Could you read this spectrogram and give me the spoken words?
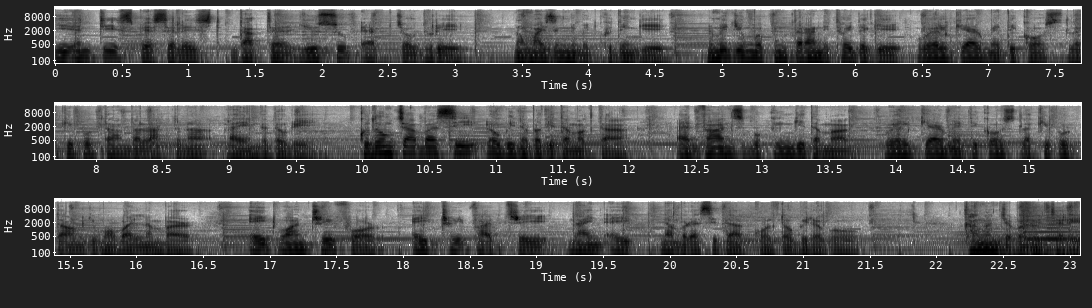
ENT specialist doctor Yusuf F Choudhury नमाइजिंग निमित खुदिंगी, नुमित युम पुंग तरा निथोय दगी well care medicos Lakhipur town द लाक्तुना लायंग दौरी लौबिनबगी दमकता एडवांस बुकिंग दमक well care medicos Lakhipur town की मोबाइल नंबर 8134835398 नंबर असिदा कॉल तौबिरगो खंगन जबल जरे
